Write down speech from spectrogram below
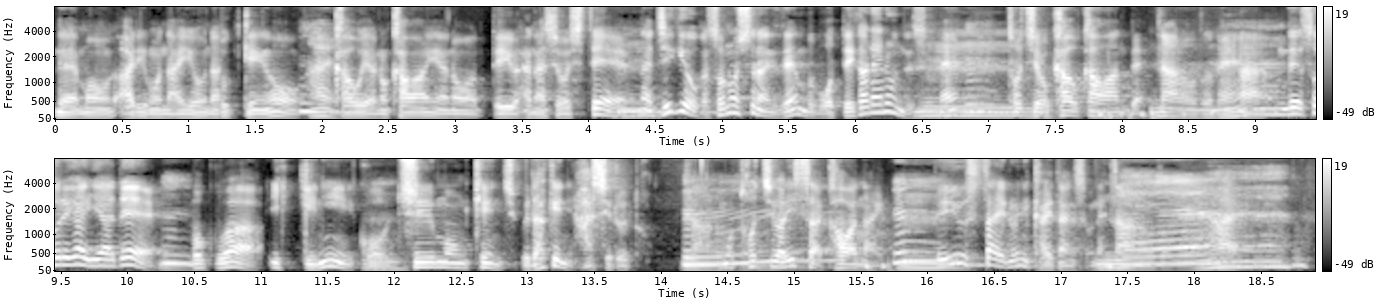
でもうありもないような物件をはい。買うやの買わんやのっていう話をして、な事業がその人らに全部持っていかれるんですよね、うん。土地を買う買わんで。なるほどね。はい、でそれが嫌で、僕は一気にこう注文建築だけに走ると、もう土地は一切買わないっていうスタイルに変えたんですよね。なるほどね。はい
